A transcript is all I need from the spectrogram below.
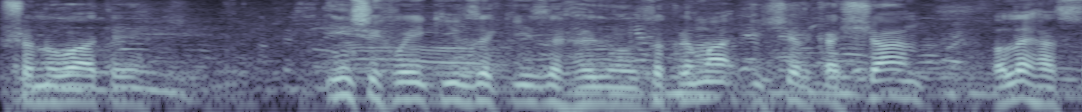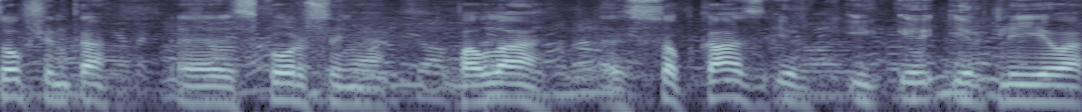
вшанувати інших вояків, які загинули, зокрема і Черкащан, Олега Собченка е, з Корсеня, Павла е, Собка з Ір, Ір- Ір- Ірклієва,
